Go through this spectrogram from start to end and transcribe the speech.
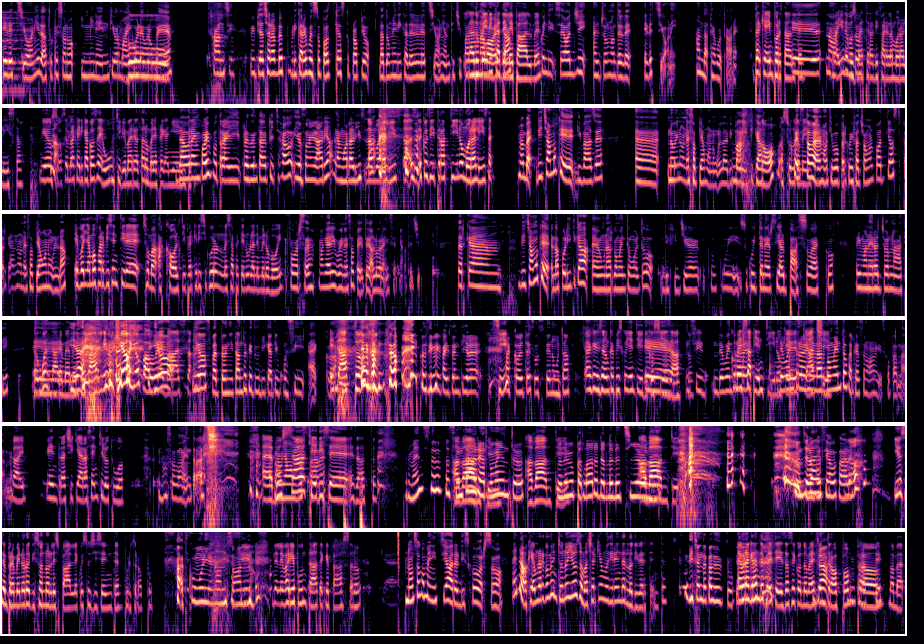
elezioni, dato che sono imminenti ormai quelle europee. Anzi, mi piacerebbe pubblicare questo podcast proprio la domenica delle elezioni, anticiparlo La domenica delle palme, Quindi se oggi è il giorno delle elezioni, andate a votare. Perché è importante. E, no, ma io devo appunto, smetterla di fare la moralista. Io non No. so, sembra che dica cose utili, ma in realtà non me ne frega niente. Da ora in poi potrai presentarti. Ciao, io sono Ilaria, la moralista. La moralista, così trattino moralista. Vabbè, diciamo che di base eh, noi non ne sappiamo nulla di Ma politica. No, assolutamente. Questo è il motivo per cui facciamo il podcast, perché non ne sappiamo nulla. E vogliamo farvi sentire, insomma, accolti, perché di sicuro non ne sapete nulla nemmeno voi. Forse, magari voi ne sapete, allora insegnateci. Perché mm, diciamo che la politica è un argomento molto difficile con cui- su cui tenersi al passo, ecco, rimanere aggiornati. Non E guardare me mentre parli, perché io, io ho paura Io- e basta. Io aspetto ogni tanto che tu dica tipo sì, ecco. Esatto. esatto, così mi fai sentire sì, accolta e sostenuta. anche se non capisco niente io dico sì, E- esatto. Sì, devo entrare, Come il sapientino devo che entrare schiacci. nell'argomento perché sennò non riesco a parlarne. Vai, entraci Chiara, sentilo tuo. Non so come entrarci. Eh, bussa, chiedi se... Esatto. Permesso? Posso Avanti. entrare? Argomento. Avanti. Volevo parlare delle elezioni. Avanti. Non ce la Basta. possiamo fare. No. Io ho sempre meno ore di sonno alle spalle, questo si sente purtroppo. Accumuli non sonno. Sì, nelle varie puntate che passano. Non so come iniziare il discorso. Eh no, che è un argomento noioso, ma cerchiamo di renderlo divertente. Dicendo cose stupide. È una grande pretesa, secondo me, fin Già, troppo. Però, infatti. vabbè.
